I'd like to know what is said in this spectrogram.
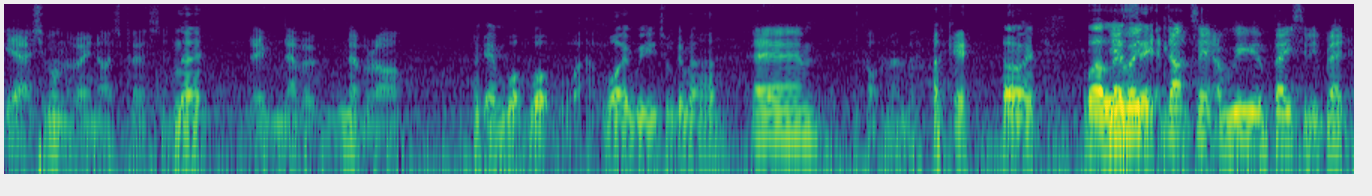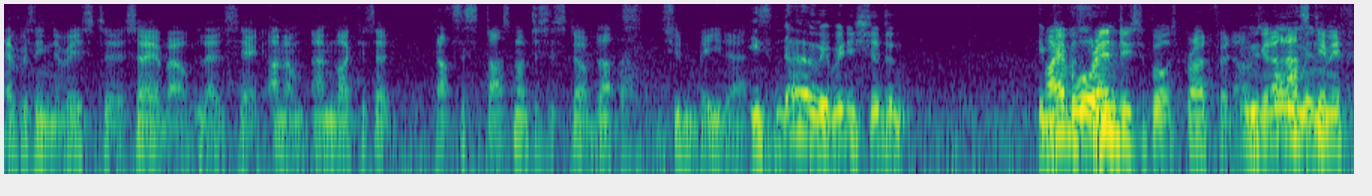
Yeah, she wasn't a very nice person. No. They never, never are. Okay, what, what, why were you talking about her? Um, can't remember. Okay, all right. Well, yeah, let's well, that's it. We have basically read everything there is to say about Les Hick, and um, and like I said, that's a, that's not just a stub. That shouldn't be there. No, it really shouldn't. I have a friend who supports Bradford. I'm going to ask him if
